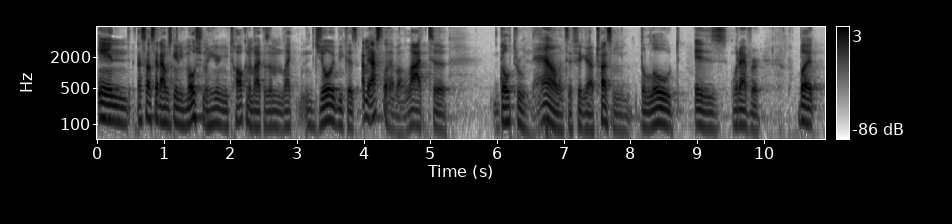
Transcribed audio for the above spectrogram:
and that's how I said I was getting emotional hearing you talking about because I'm like joy because I mean I still have a lot to go through now and to figure out. Trust me, the load is whatever, but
